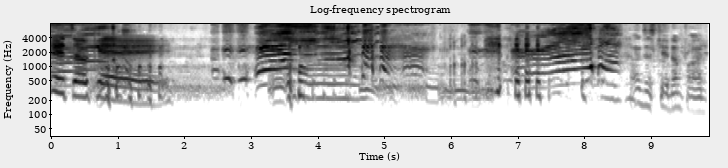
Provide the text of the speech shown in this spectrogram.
it's okay. It's okay. I'm just kidding. I'm fine.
